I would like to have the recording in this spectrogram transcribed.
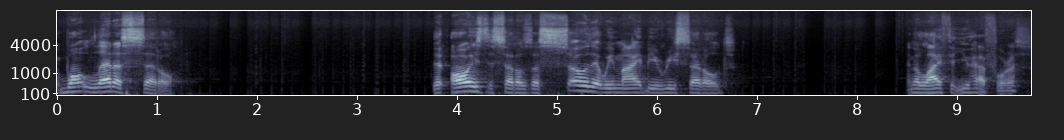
It won't let us settle. It always settles us so that we might be resettled in the life that you have for us.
